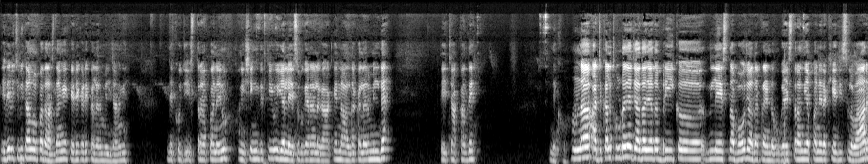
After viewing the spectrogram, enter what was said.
ਇਹਦੇ ਵਿੱਚ ਵੀ ਤੁਹਾਨੂੰ ਆਪਾਂ ਦੱਸ ਦਾਂਗੇ ਕਿਹੜੇ ਕਿਹੜੇ ਕਲਰ ਮਿਲ ਜਾਣਗੇ। ਦੇਖੋ ਜੀ, ਇਸ ਤਰ੍ਹਾਂ ਆਪਾਂ ਨੇ ਇਹਨੂੰ ਫਿਨਿਸ਼ਿੰਗ ਦਿੱਤੀ ਹੋਈ ਹੈ ਲੇਸ ਵਗੈਰਾ ਲਗਾ ਕੇ ਨਾਲ ਦਾ ਕਲਰ ਮਿਲਦਾ ਹੈ। ਤੇ ਚਾਕਾਂ 'ਤੇ ਦੇਖੋ, ਹੁਣ ਨਾ ਅੱਜ ਕੱਲ ਥੋੜਾ ਜਿਹਾ ਜ਼ਿਆਦਾ ਜ਼ਿਆਦਾ ਬਰੀਕ ਲੇਸ ਦਾ ਬਹੁਤ ਜ਼ਿਆਦਾ ਟ੍ਰੈਂਡ ਹੋ ਗਿਆ। ਇਸ ਤਰ੍ਹਾਂ ਦੀ ਆਪਾਂ ਨੇ ਰੱਖੀ ਹੈ ਜੀ ਸਲਵਾਰ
